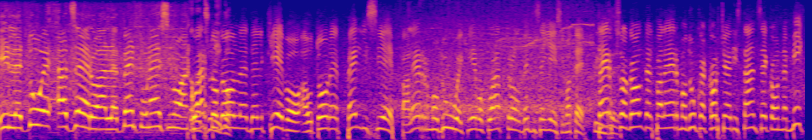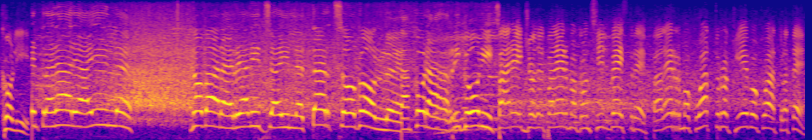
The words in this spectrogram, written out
il 2 a 0 al ventunesimo quarto gol del Chievo autore Pellissier Palermo 2 Chievo 4 ventiseiesimo a te terzo gol del Palermo dunque accorcia le distanze con Miccoli. Entra in area il Novara realizza il terzo gol. Ancora Rigoni. Pareggio del Palermo con Silvestre. Palermo 4, Chievo 4. A te.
